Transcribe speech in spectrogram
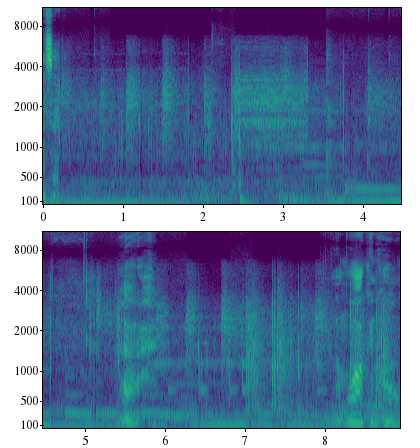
One sec. Ah. I'm walking home.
